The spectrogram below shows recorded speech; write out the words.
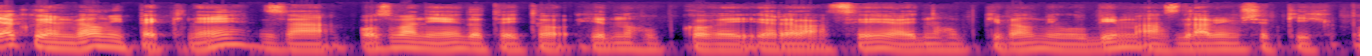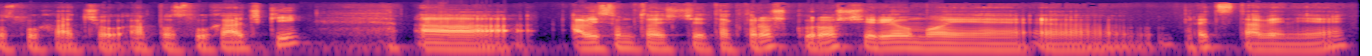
Ďakujem veľmi pekne za pozvanie do tejto jednohúbkovej relácie. Ja jednohúbky veľmi ľúbim a zdravím všetkých poslucháčov a poslucháčky. A aby som to ešte tak trošku rozšíril moje e, predstavenie,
